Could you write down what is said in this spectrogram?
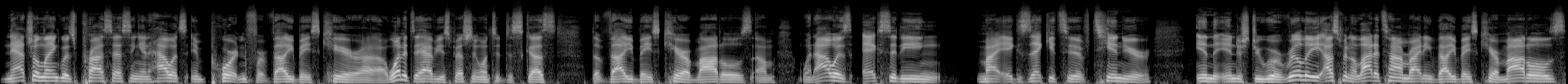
natural language processing and how it's important for value based care. Uh, I wanted to have you especially want to discuss the value based care models. Um, when I was exiting my executive tenure in the industry, we were really I spent a lot of time writing value based care models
